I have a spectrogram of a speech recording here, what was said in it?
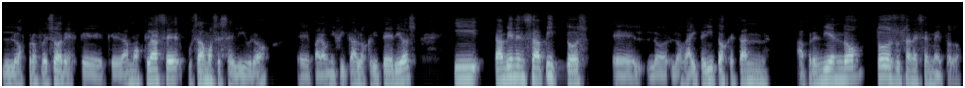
los profesores que, damos clase usamos ese libro para unificar los criterios. Y también en Zapitos, los gaiteritos que están aprendiendo, todos usan ese método.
